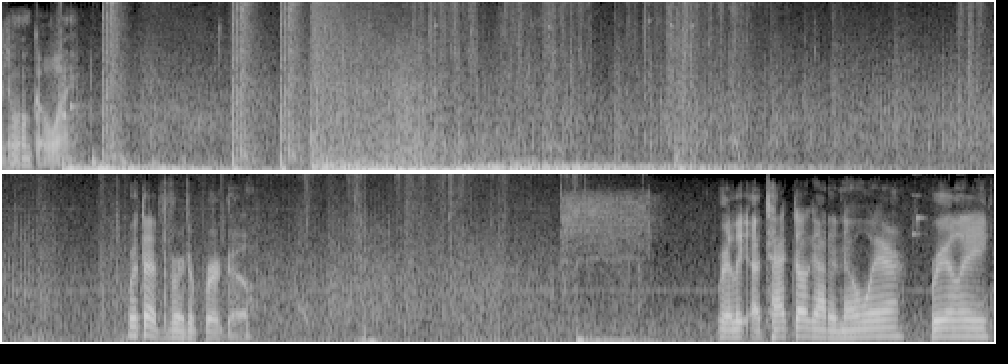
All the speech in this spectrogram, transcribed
It won't go away. Where'd that vertebra go? Really? Attack dog out of nowhere? Really?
